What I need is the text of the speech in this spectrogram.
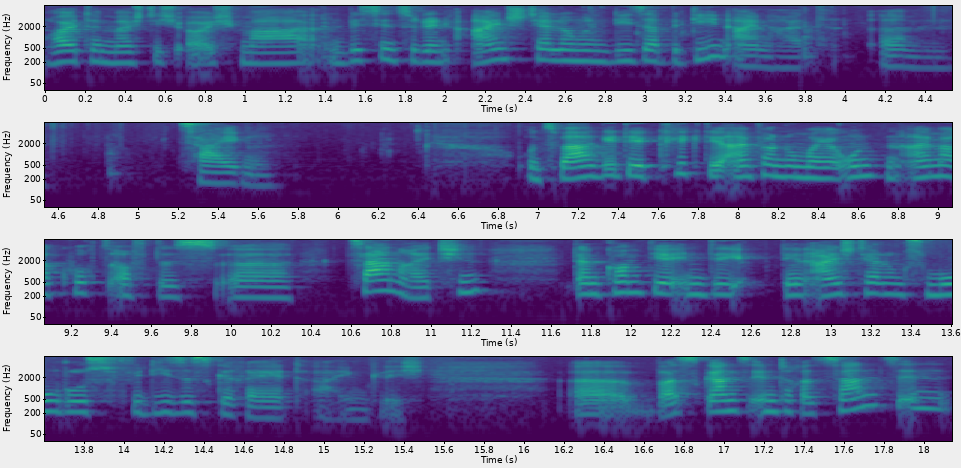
heute möchte ich euch mal ein bisschen zu den Einstellungen dieser Bedieneinheit ähm, zeigen. Und zwar geht ihr, klickt ihr einfach nur mal hier unten einmal kurz auf das äh, Zahnrädchen, dann kommt ihr in die, den Einstellungsmodus für dieses Gerät eigentlich. Äh, was ganz interessant sind,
